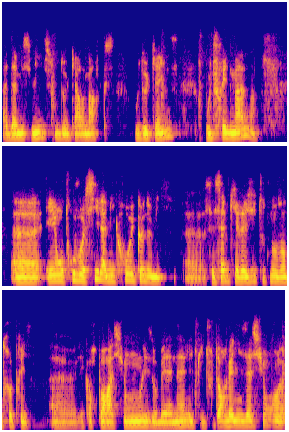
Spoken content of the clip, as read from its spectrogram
Adam Smith ou de Karl Marx ou de Keynes ou de Friedman. et on trouve aussi la microéconomie. c'est celle qui régit toutes nos entreprises. Euh, les corporations, les OBNL, et puis toute organisation euh,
